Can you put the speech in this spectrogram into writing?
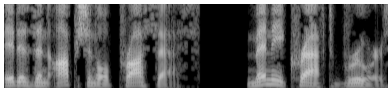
It is an optional process. Many craft brewers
